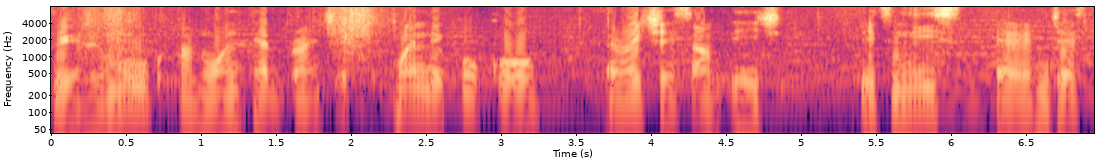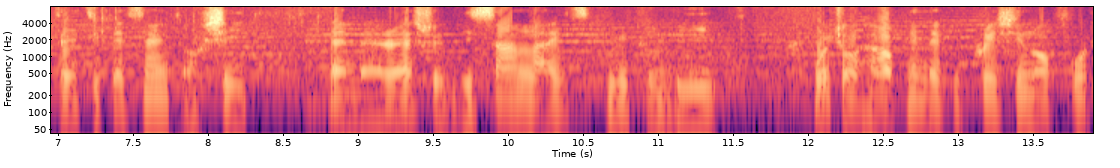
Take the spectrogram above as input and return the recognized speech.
we remove unwanted branches. When the cocoa reaches some age, it needs um, just 30% of shade and the rest should be sunlight, which will be which will help in the preparation of food.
